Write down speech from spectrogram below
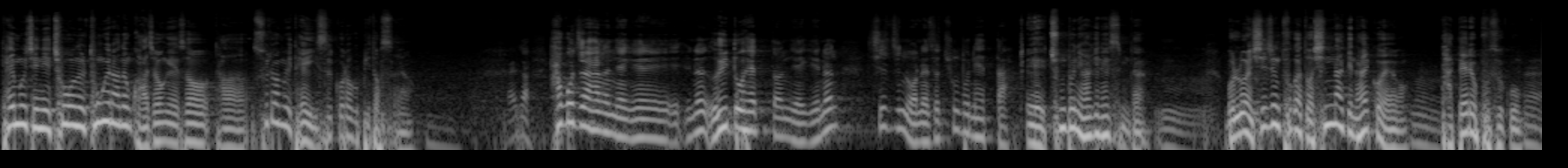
태무진이 초원을 통일하는 과정에서 다 수렴이 돼 있을 거라고 믿었어요. 그러니까 하고자 하는 얘기는 의도했던 얘기는 시즌 1에서 충분히 했다. 예, 충분히 하긴 했습니다. 물론 시즌 2가 더 신나긴 할 거예요. 다 때려 부수고. 네.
